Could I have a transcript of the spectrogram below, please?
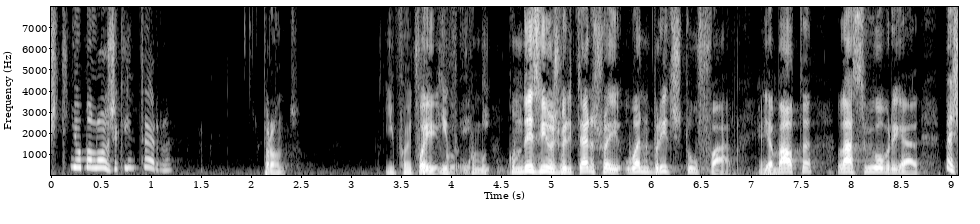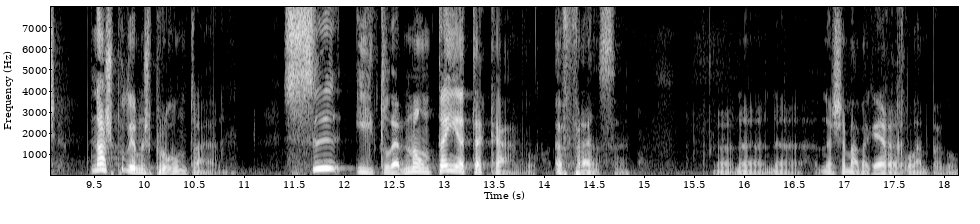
Isto tinha uma lógica interna. Pronto. E foi, Foi, e- como, e- como dizem os britanos, foi one bridge too far. E a malta lá se viu obrigada. Mas nós podemos perguntar se Hitler não tem atacado a França na, na- na chamada Guerra Relâmpago,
